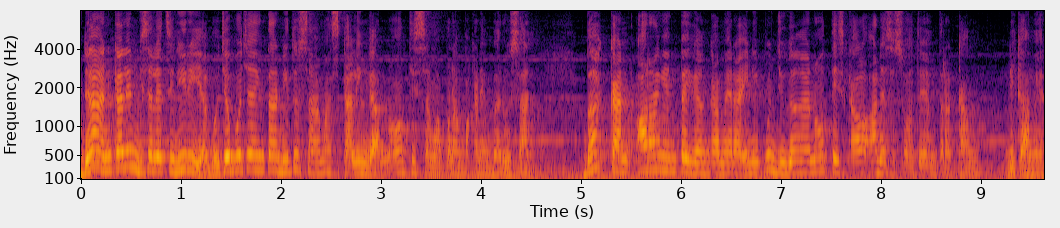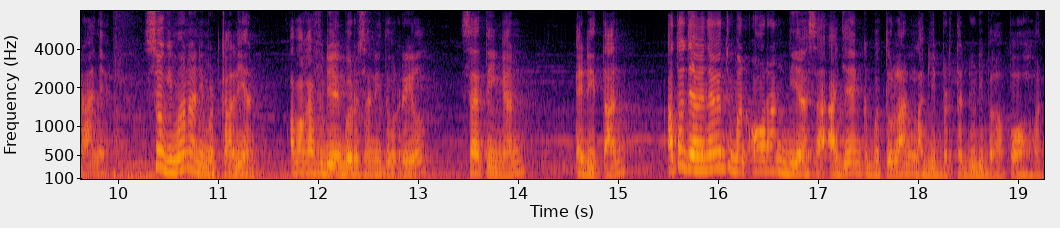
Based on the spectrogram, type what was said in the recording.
Dan kalian bisa lihat sendiri ya, bocah-bocah yang tadi itu sama sekali nggak notice sama penampakan yang barusan. Bahkan orang yang pegang kamera ini pun juga nggak notice kalau ada sesuatu yang terekam di kameranya. So gimana nih menurut kalian? Apakah video yang barusan itu real, settingan, editan, atau jangan-jangan cuma orang biasa aja yang kebetulan lagi berteduh di bawah pohon?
